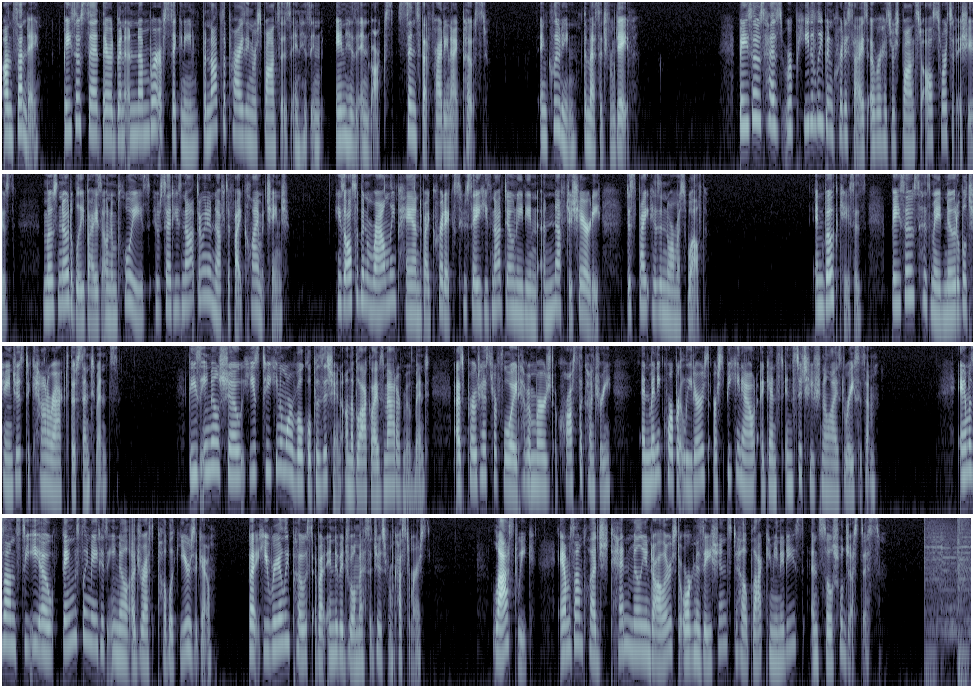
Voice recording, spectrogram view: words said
On Sunday, Bezos said there had been a number of sickening but not surprising responses in his, in, in his inbox since that Friday night post, including the message from Dave. Bezos has repeatedly been criticized over his response to all sorts of issues, most notably by his own employees who said he's not doing enough to fight climate change. He's also been roundly panned by critics who say he's not donating enough to charity despite his enormous wealth. In both cases, Bezos has made notable changes to counteract those sentiments. These emails show he's taking a more vocal position on the Black Lives Matter movement, as protests for Floyd have emerged across the country and many corporate leaders are speaking out against institutionalized racism. Amazon's CEO famously made his email address public years ago, but he rarely posts about individual messages from customers. Last week, Amazon pledged $10 million to organizations to help black communities and social justice.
